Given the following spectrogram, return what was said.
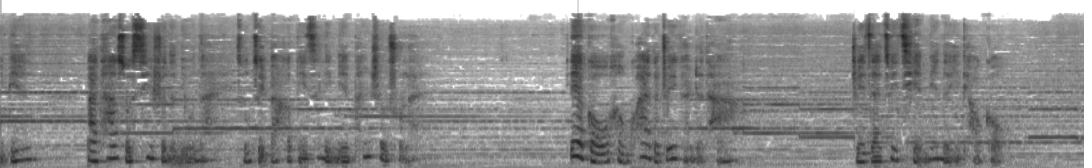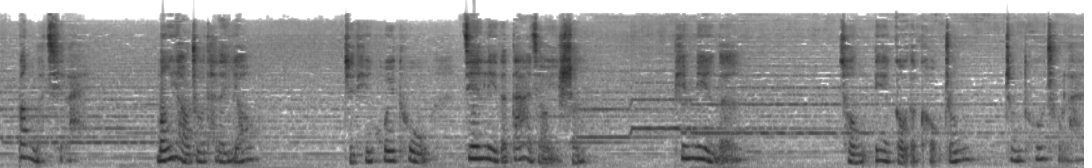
一边。把它所吸吮的牛奶从嘴巴和鼻子里面喷射出来。猎狗很快地追赶着他，追在最前面的一条狗蹦了起来，猛咬住他的腰。只听灰兔尖利的大叫一声，拼命地从猎狗的口中挣脱出来。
